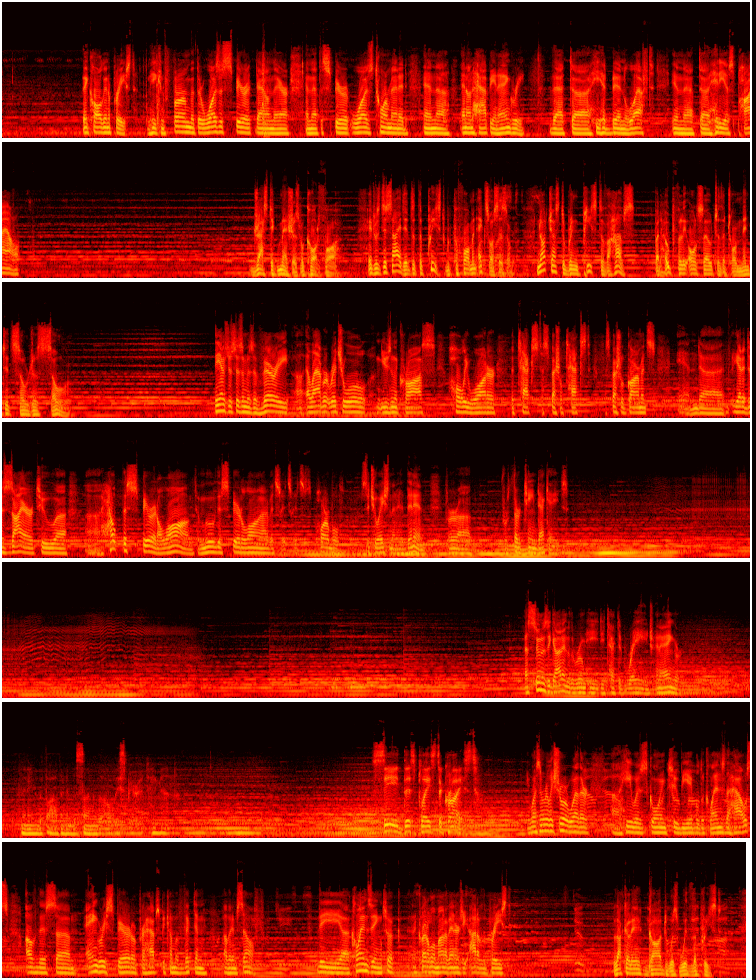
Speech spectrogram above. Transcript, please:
They called in a priest. He confirmed that there was a spirit down there and that the spirit was tormented and, uh, and unhappy and angry, that uh, he had been left in that uh, hideous pile drastic measures were called for. It was decided that the priest would perform an exorcism, not just to bring peace to the house, but hopefully also to the tormented soldier's soul. The exorcism is a very uh, elaborate ritual using the cross, holy water, the text, a special text, special garments, and uh, he had a desire to uh, uh, help the spirit along, to move the spirit along out of its its, its horrible situation that it had been in for uh, for 13 decades. As soon as he got into the room, he detected rage and anger. In the name of the Father, and of the Son, and of the Holy Spirit. Amen. Cede this place to Christ. He wasn't really sure whether uh, he was going to be able to cleanse the house of this um, angry spirit or perhaps become a victim of it himself. The uh, cleansing took an incredible amount of energy out of the priest. Luckily, God was with the priest.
